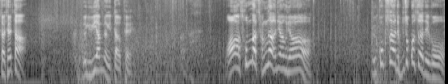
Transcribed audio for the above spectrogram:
자, 델타. 여기 위에 한 명 있다, 옆에. 아 손맛 장난 아니야 그냥 이거 꼭 써야 돼 무조건 써야 돼 이거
